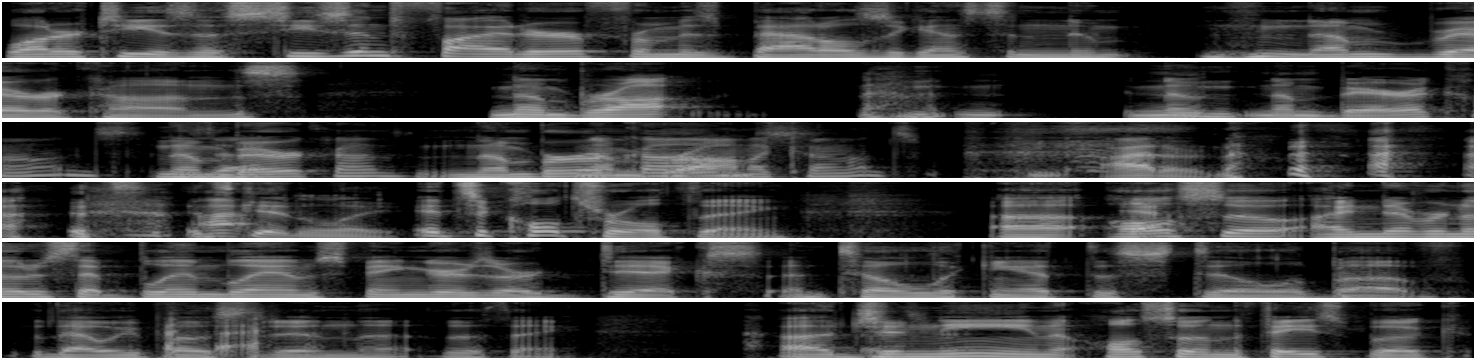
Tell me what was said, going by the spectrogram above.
Water Tea is a seasoned fighter from his battles against the Num- Numbericons. Numbra. N- num- Numbericons? Numbericons? Numbericons? I don't know. It's it's I- getting late. It's a cultural thing. Uh, Also, I never noticed that Blim Blam's fingers are dicks until looking at the still above that we posted in the, the thing. Uh, Janine, also in the Facebook,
